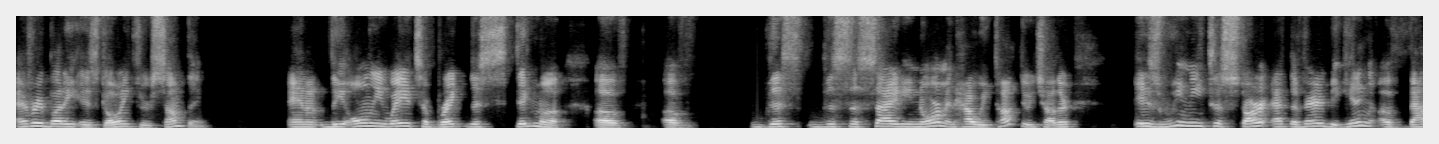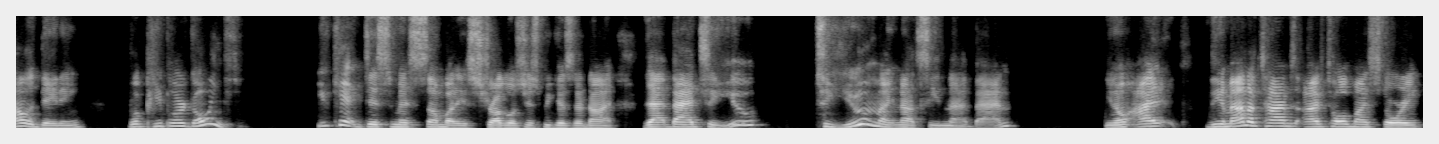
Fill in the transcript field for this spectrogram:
Everybody is going through something. And the only way to break this stigma of of this this society norm and how we talk to each other is we need to start at the very beginning of validating what people are going through. You can't dismiss somebody's struggles just because they're not that bad to you to you it might not seem that bad you know i the amount of times i've told my story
